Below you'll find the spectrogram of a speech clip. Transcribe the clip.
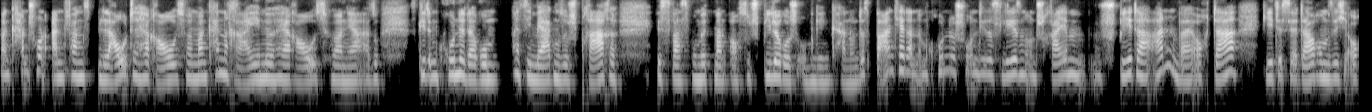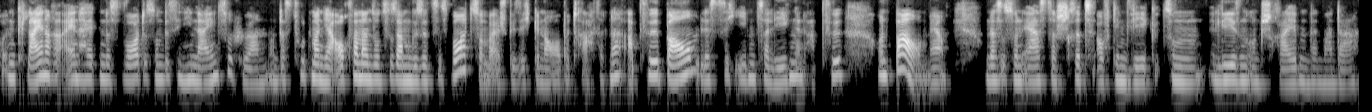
man kann schon anfangs Laute heraushören, man kann Reime heraushören, ja. Also es geht im Grunde darum, dass sie merken, so Sprache ist was, womit man auch so spielerisch umgehen kann. Und das bahnt ja dann im Grunde schon dieses Lesen und Schreiben später an, weil auch da geht es ja darum, sich auch in kleinere Einheiten des Wortes so ein bisschen hineinzuhören. Und das tut man ja auch, wenn man so ein zusammengesetztes Wort zum Beispiel sich genauer betrachtet. Ne? Apfelbaum lässt sich eben zerlegen in Apfel und Baum, ja. Und das ist so ein erster Schritt auf dem Weg zum Lesen und Schreiben, wenn man da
